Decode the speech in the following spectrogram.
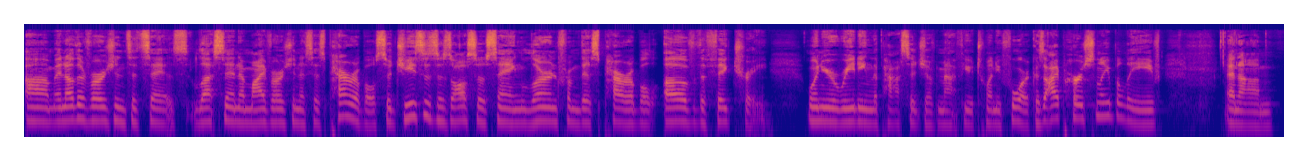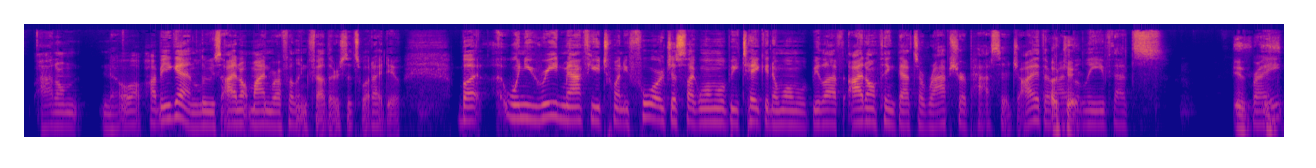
um, in other versions, it says lesson. and my version, it says parable. So Jesus is also saying, learn from this parable of the fig tree when you're reading the passage of Matthew 24. Cause I personally believe, and, um, I don't know, I'll probably again lose. I don't mind ruffling feathers. It's what I do. But when you read Matthew 24, just like one will be taken and one will be left, I don't think that's a rapture passage either. Okay. I believe that's is, right.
